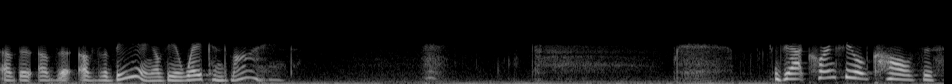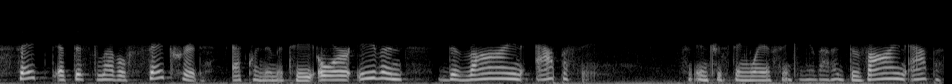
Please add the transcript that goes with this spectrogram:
of the of the of the being of the awakened mind. Jack Kornfield calls this sac- at this level sacred equanimity or even divine apathy It's an interesting way of thinking about it. Divine apathy.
